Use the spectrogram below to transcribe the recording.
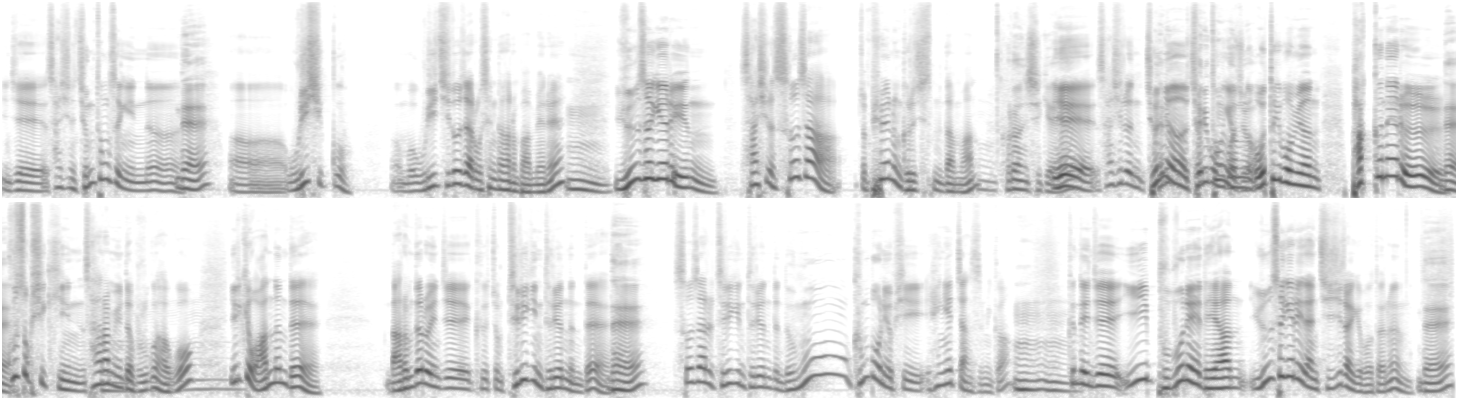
이제 사실은 정통성이 있는 네. 어, 우리 식구, 어, 뭐 우리 지도자라고 생각하는 반면에 음. 윤석열은 사실은 서자 좀 표현은 그렇습니다만 음, 그런 식의 예 사실은 전혀 정통이 없는. 어떻게 보면 박근혜를 네. 구속시킨 사람임에도 불구하고 음. 이렇게 왔는데 나름대로 이제 그좀 드리긴 드렸는데 네. 서자를 드리긴 드렸는데 너무 근본이 없이 행했지 않습니까? 음, 음. 근데 이제 이 부분에 대한 윤석열에 대한 지지라기보다는 네.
